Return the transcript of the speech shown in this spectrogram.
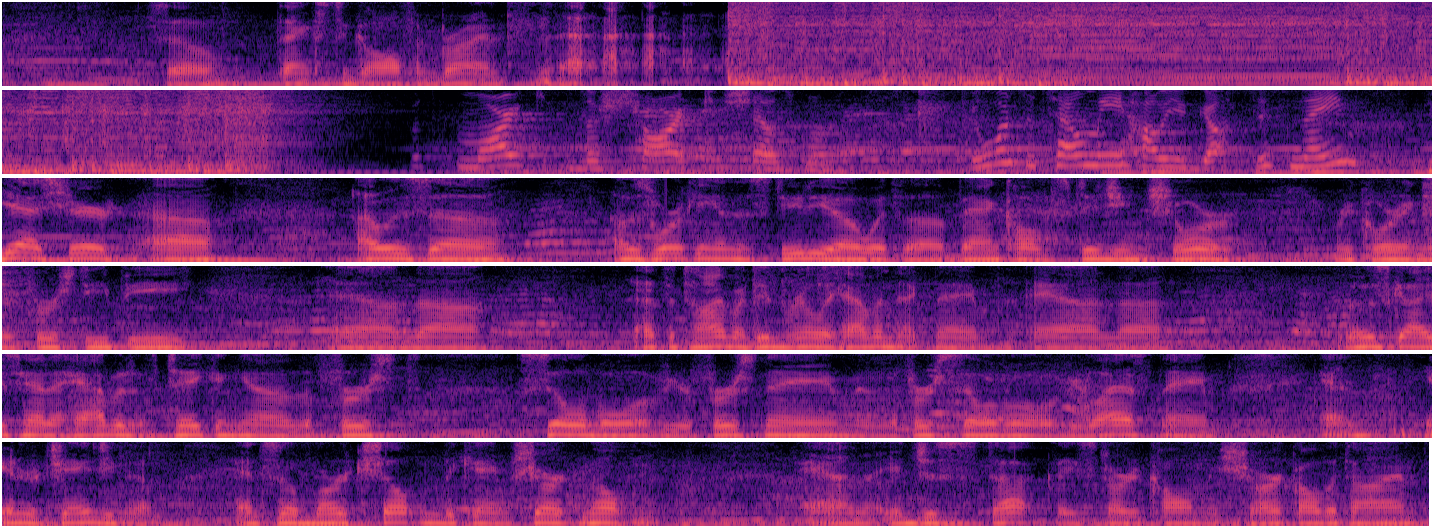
So thanks to golf and Brian. But Mark the Shark Shelton, you want to tell me how you got this name? Yeah, sure. Uh, I was uh, I was working in the studio with a band called Stygian Shore, recording their first EP, and uh, at the time I didn't really have a nickname, and uh, those guys had a habit of taking uh, the first syllable of your first name and the first syllable of your last name and interchanging them, and so Mark Shelton became Shark Melton, and it just stuck. They started calling me Shark all the time.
